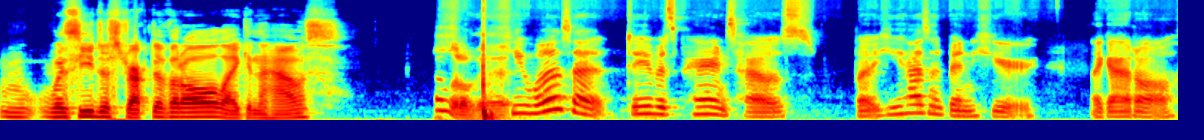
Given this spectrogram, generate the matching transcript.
was he destructive at all like in the house? A little bit. He was at David's parents' house, but he hasn't been here. like at all.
